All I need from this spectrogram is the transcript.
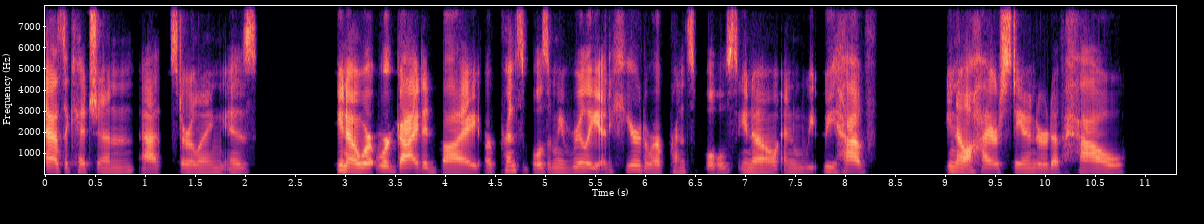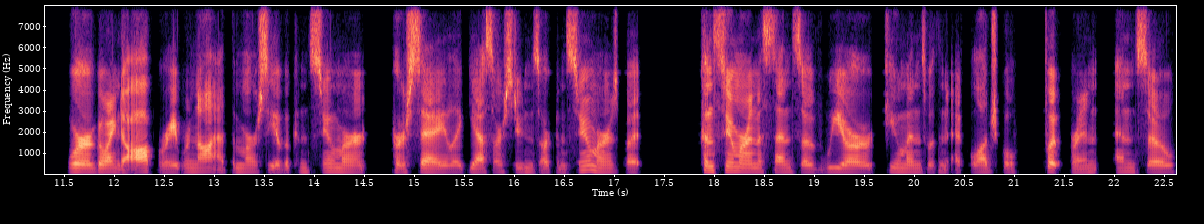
as a kitchen at Sterling is you know we're, we're guided by our principles and we really adhere to our principles you know and we, we have you know a higher standard of how we're going to operate we're not at the mercy of a consumer per se. Like, yes, our students are consumers, but consumer in the sense of we are humans with an ecological footprint. And so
